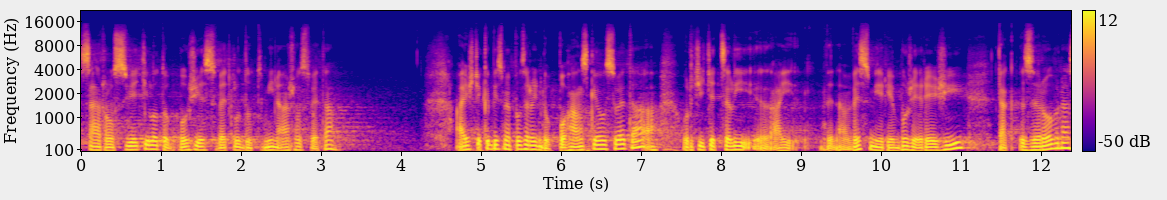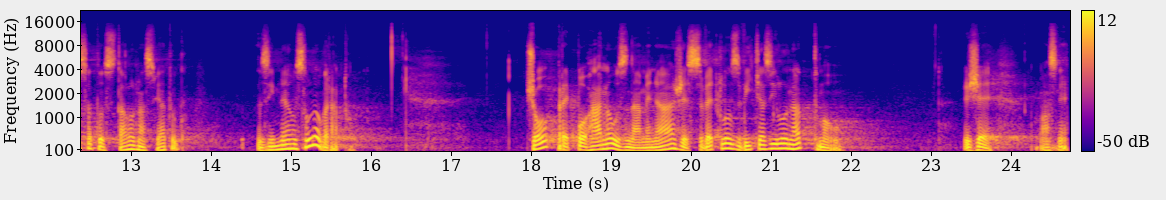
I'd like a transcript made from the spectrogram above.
sa rozsvietilo to Božie svetlo do tmy nášho sveta. A ešte keby sme pozreli do pohanského sveta a určite celý e, aj teda vesmír je Božej režii, tak zrovna sa to stalo na sviatok zimného slnovratu. Čo pre pohanov znamená, že svetlo zvíťazilo nad tmou. Že vlastne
